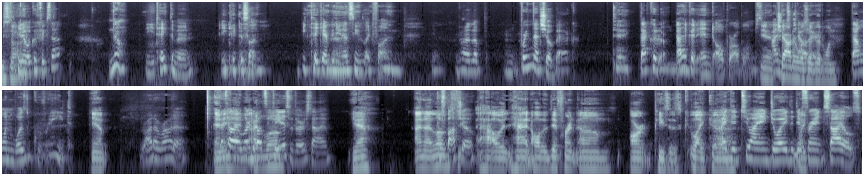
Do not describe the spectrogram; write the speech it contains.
Sorry. You know what could fix that? No. You take the moon, you take the sun, you take everything that seems like fun. You brought it up. Bring that show back. Take. That could that could end all problems. Yeah, I miss Chowder was a good one. That one was great. Yep. Rada rada. And That's how I learned about loved- cicadas for the first time. Yeah. And I love spot how it had all the different um art pieces. Like uh, I did too. I enjoyed the like- different styles.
